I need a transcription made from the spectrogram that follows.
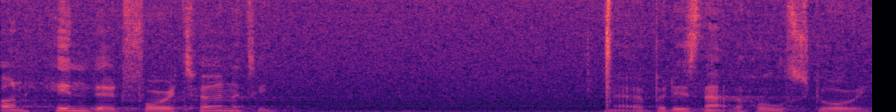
unhindered for eternity. Uh, but is that the whole story?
